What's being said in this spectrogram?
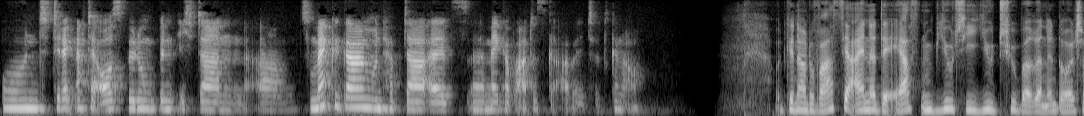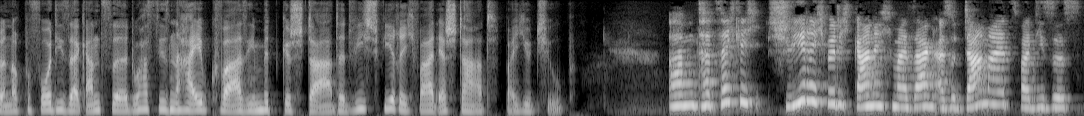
Und direkt nach der Ausbildung bin ich dann ähm, zu MAC gegangen und habe da als äh, Make-up-Artist gearbeitet. Genau. Und genau, du warst ja eine der ersten Beauty-YouTuberinnen in Deutschland, noch bevor dieser ganze, du hast diesen Hype quasi mitgestartet. Wie schwierig war der Start bei YouTube? Ähm, tatsächlich schwierig würde ich gar nicht mal sagen. Also damals war dieses,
